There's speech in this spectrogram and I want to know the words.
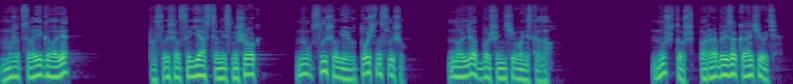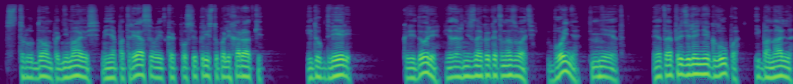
Может, в своей голове? Послышался явственный смешок. Ну, слышал я его, точно слышал. Но лед больше ничего не сказал. Ну что ж, пора бы и заканчивать. С трудом поднимаюсь, меня потрясывает, как после приступа лихорадки. Иду к двери. Коридоре, я даже не знаю, как это назвать. Бойня? Нет. Это определение глупо и банально.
